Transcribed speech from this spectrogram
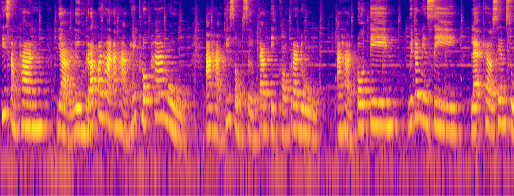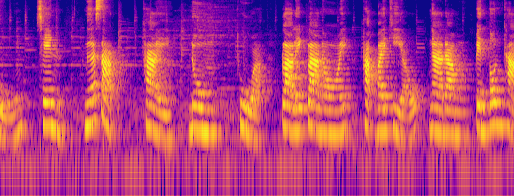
ที่สำคัญอย่าลืมรับประทานอาหารให้ครบ 5 หมู่ อาหารที่ส่งเสริมการติดของกระดูก อาหารโปรตีน วิตามินซี และแคลเซียมสูง เช่น เนื้อสัตว์ ไข่ นม ถั่ว ปลาเล็กปลาน้อย ผักใบเขียว งาดำเป็นต้นค่ะ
